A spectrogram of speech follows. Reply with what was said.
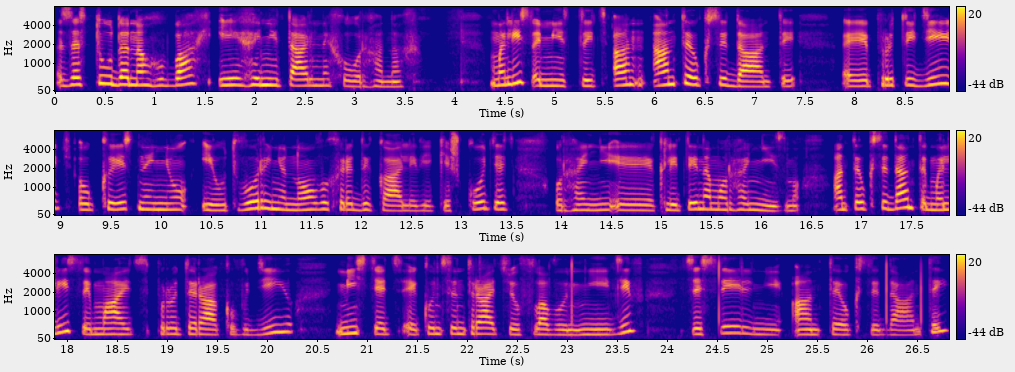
застуда на губах і генітальних органах. Меліса містить ан- антиоксиданти, протидіють окисненню і утворенню нових радикалів, які шкодять органі... е, клітинам організму. Антиоксиданти меліси мають протиракову дію, містять е, концентрацію флавонідів, це сильні антиоксиданти,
